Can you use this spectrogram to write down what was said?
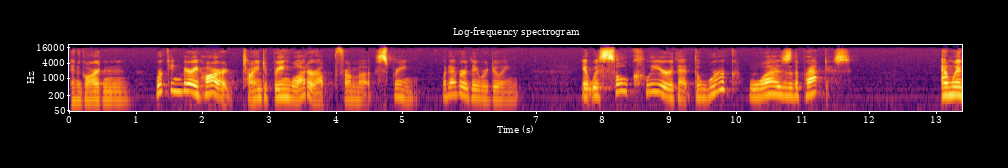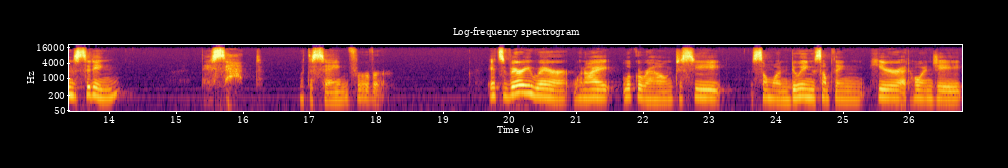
in a garden, working very hard, trying to bring water up from a spring, whatever they were doing. It was so clear that the work was the practice. And when sitting, they sat with the same fervor. It's very rare when I look around to see someone doing something here at Hoenji,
